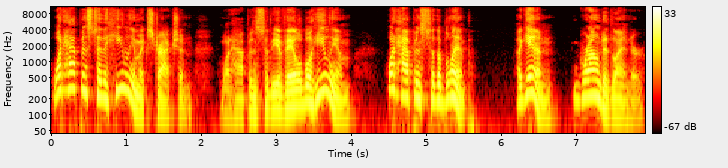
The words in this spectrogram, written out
What happens to the helium extraction? What happens to the available helium? What happens to the blimp? Again, grounded lander.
